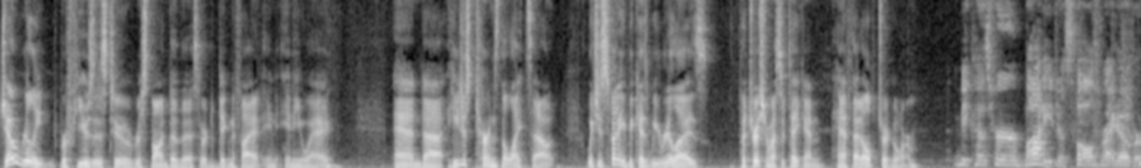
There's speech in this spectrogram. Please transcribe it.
Joe really refuses to respond to this or to dignify it in any way, and uh, he just turns the lights out, which is funny because we realize Patricia must have taken half that Ultradorm. Because her body just falls right over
